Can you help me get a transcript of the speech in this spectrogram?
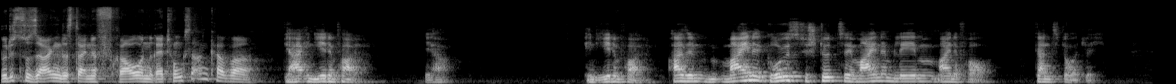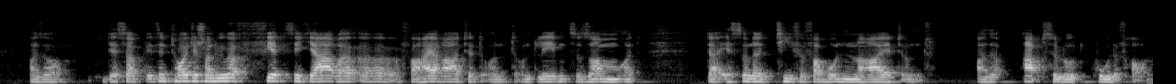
Würdest du sagen, dass deine Frau ein Rettungsanker war? Ja, in jedem Fall. Ja. In jedem Fall. Also meine größte Stütze in meinem Leben, meine Frau. Ganz deutlich. Also deshalb, wir sind heute schon über 40 Jahre äh, verheiratet und, und leben zusammen und da ist so eine tiefe Verbundenheit und Also absolut coole Frau.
